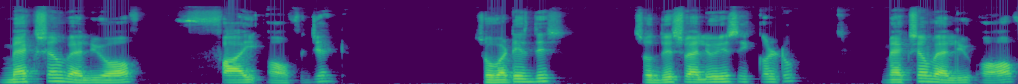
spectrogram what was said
maximum value of phi of z. So, what is this? So, this value is equal to maximum value of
